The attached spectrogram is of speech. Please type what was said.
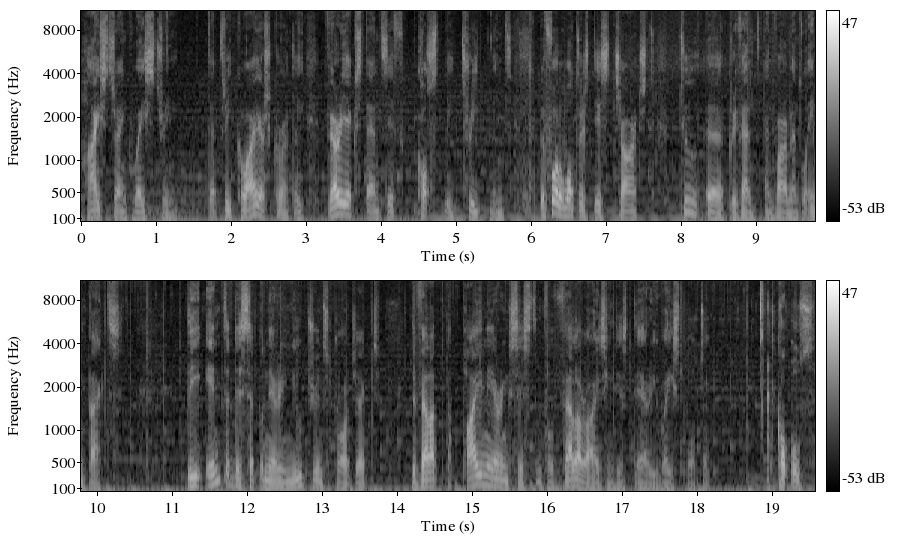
high strength waste stream that requires currently very extensive, costly treatment before the water is discharged to uh, prevent environmental impacts. The Interdisciplinary Newtrients Project developed a pioneering system for valorizing this dairy wastewater. It couples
